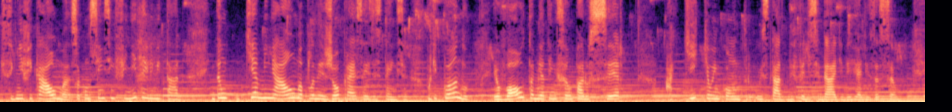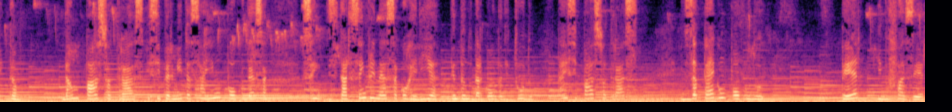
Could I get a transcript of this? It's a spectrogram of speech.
que significa alma, sua consciência infinita e ilimitada. Então, o que a minha alma planejou para essa existência? Porque quando eu volto a minha atenção para o ser, aqui que eu encontro o estado de felicidade e de realização. Então, dá um passo atrás e se permita sair um pouco dessa sem estar sempre nessa correria, tentando dar conta de tudo, dá esse passo atrás. Desapega um pouco do ter e do fazer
